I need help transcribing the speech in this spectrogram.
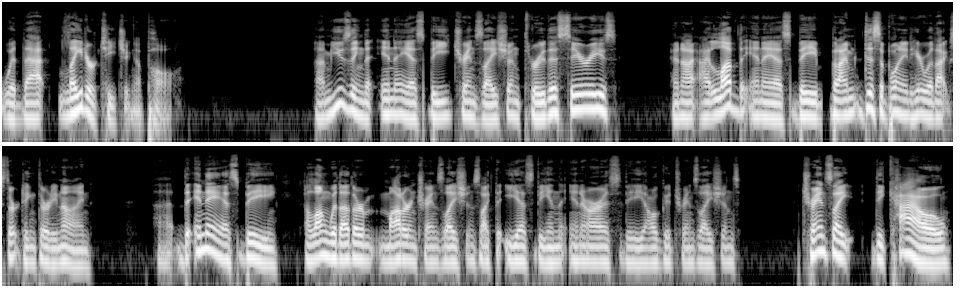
with that later teaching of Paul. I'm using the NASB translation through this series and I, I love the NASB, but I'm disappointed here with Acts 1339. Uh, the NASB, along with other modern translations like the ESV and the NRSV, all good translations, translate dikao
